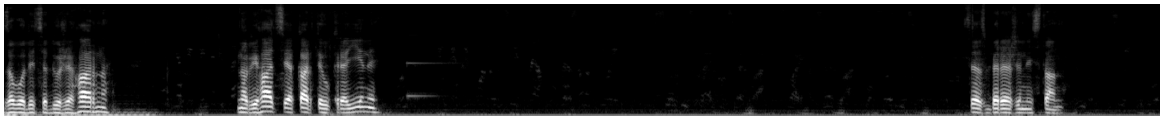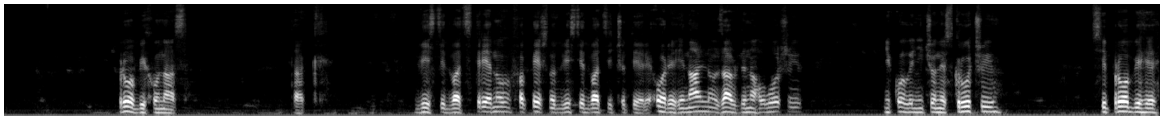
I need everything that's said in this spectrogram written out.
Заводиться дуже гарно. Навігація, карти України. Це збережений стан. Пробіг у нас так. 223, ну фактично 224. Оригінально, завжди наголошую. Ніколи нічого не скручую. Всі пробіги,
